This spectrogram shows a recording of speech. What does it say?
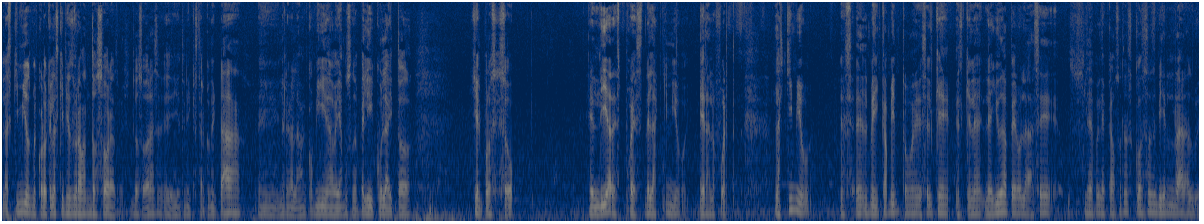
las quimios, me acuerdo que las quimios duraban dos horas, dos horas, eh, ella tenía que estar conectada, eh, le regalaban comida, veíamos una película y todo. Y el proceso, el día después de la quimio, era lo fuerte. La quimio es el medicamento es el que el que le, ayuda pero la hace le, le, causa unas cosas bien raras güey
